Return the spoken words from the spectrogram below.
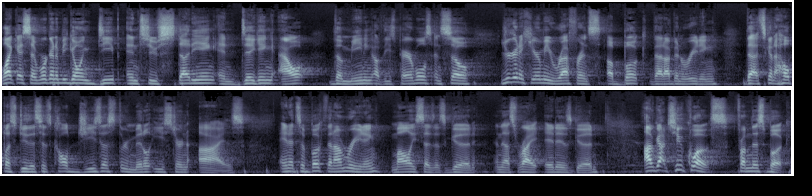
like I said, we're going to be going deep into studying and digging out the meaning of these parables. And so, you're going to hear me reference a book that I've been reading that's going to help us do this. It's called Jesus Through Middle Eastern Eyes and it's a book that I'm reading. Molly says it's good, and that's right, it is good. I've got two quotes from this book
